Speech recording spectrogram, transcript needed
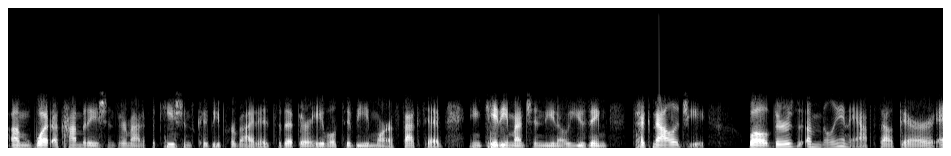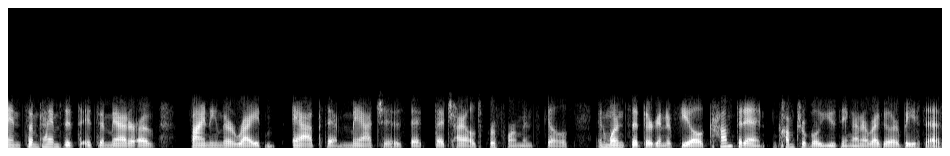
Um, what accommodations or modifications could be provided so that they're able to be more effective? And Katie mentioned, you know, using technology. Well, there's a million apps out there, and sometimes it's it's a matter of finding the right app that matches that, that child's performance skills and ones that they're going to feel confident and comfortable using on a regular basis.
